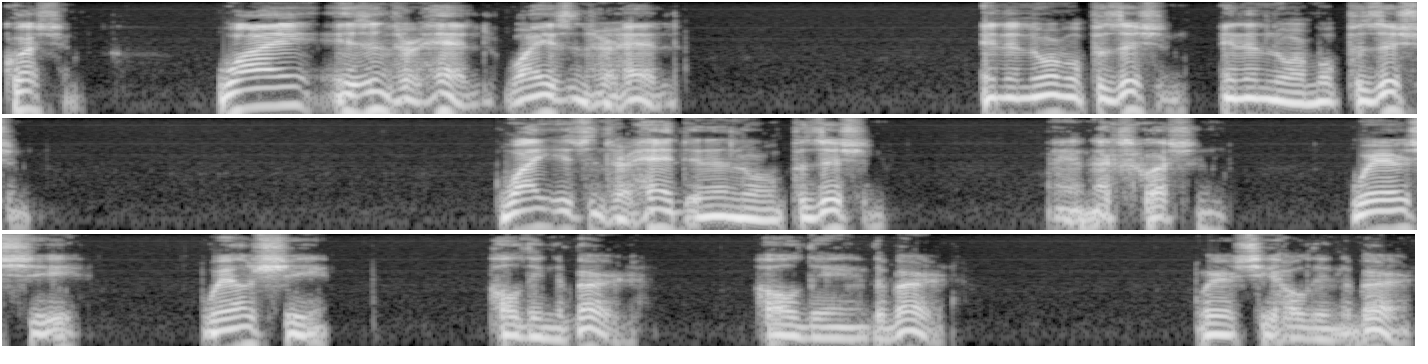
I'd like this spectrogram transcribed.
Question. Why isn't her head, why isn't her head in a normal position? In a normal position. Why isn't her head in a normal position? And next question. Where's she, where's she holding the bird? Holding the bird? Where is she holding the bird?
